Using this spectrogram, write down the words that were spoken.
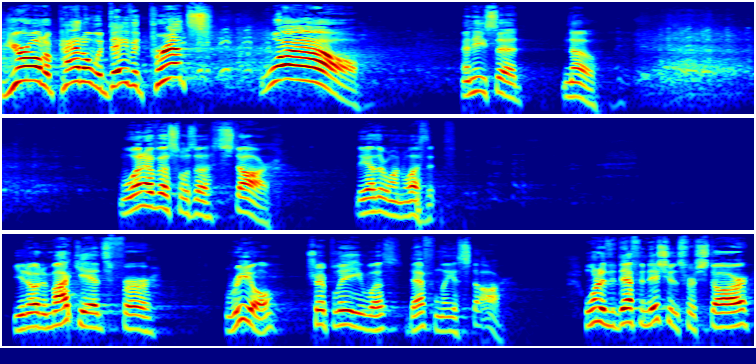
You're on a panel with David Prince? Wow! And he said, No. One of us was a star, the other one wasn't. You know, to my kids, for real, Trip Lee was definitely a star. One of the definitions for star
